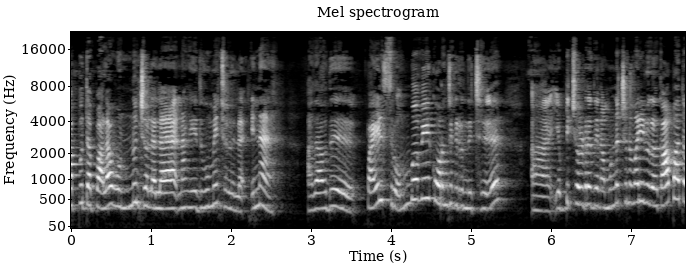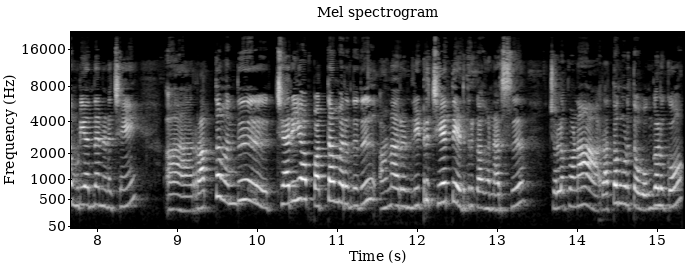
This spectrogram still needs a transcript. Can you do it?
தப்பு தப்பாலாம் ஒன்றும் சொல்லலை. நாங்கள் எதுவுமே சொல்லலை. என்ன? அதாவது பைல்ஸ் ரொம்பவே குறைஞ்சிக்கிட்டு இருந்துச்சு. எப்படி சொல்கிறது நான் முன்ன சொன்ன மாதிரி இவங்க காப்பாற்ற முடியாதுன்னு நினச்சேன். ரத்தம் வந்து சரியாக பத்தாமல் இருந்தது. ஆனால் ரெண்டு லிட்டர் சேர்த்து எடுத்திருக்காங்க நர்ஸு சொல்லப்போனால் ரத்தம் கொடுத்த உங்களுக்கும்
